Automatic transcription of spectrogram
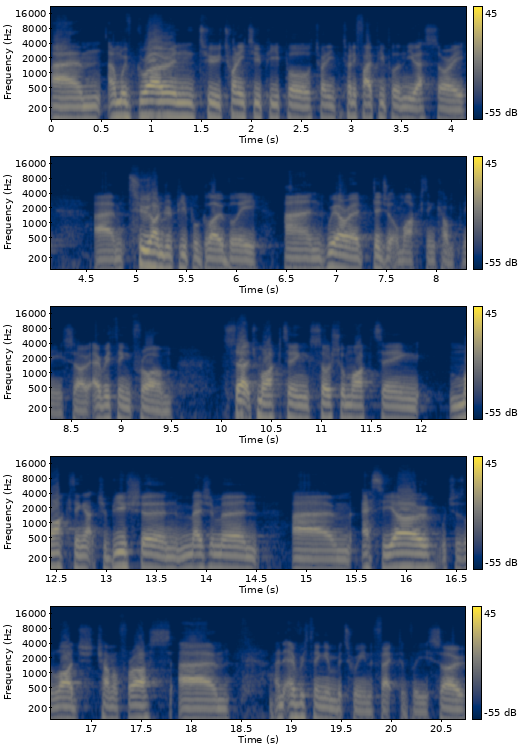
Um, and we've grown to 22 people, 20, 25 people in the US, sorry, um, 200 people globally, and we are a digital marketing company. So everything from search marketing, social marketing, marketing attribution, measurement, um, SEO, which is a large channel for us, um, and everything in between effectively. So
